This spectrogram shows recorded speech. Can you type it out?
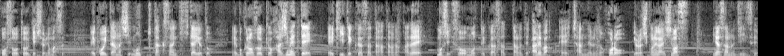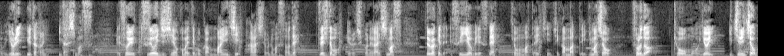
放送をお届けしております。えー、こういった話もっとたくさん聞きたいよと、えー、僕のそう今日初めて、えー、聞いてくださった方の中で、もしそう思ってくださったのであれば、えー、チャンネルのフォローよろしくお願いします。皆さんの人生をより豊かにいたします。そういう強い自信を込めて僕は毎日話しておりますので、ぜひともよろしくお願いします。というわけで、水曜日ですね。今日もまた一日頑張っていきましょう。それでは、今日も良い一日を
